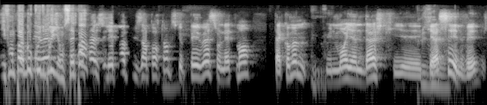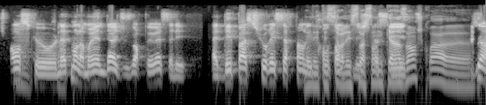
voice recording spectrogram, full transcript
qu'ils font pas beaucoup de bruit, on sait pas. Il n'est pas plus important parce que PES, honnêtement, tu as quand même une moyenne d'âge qui est, qui est assez élevée. Je pense que honnêtement, la moyenne d'âge du joueur PES, elle est, elle dépasse sûr et certain les 30 ans. sur les 75 ans, je crois. Euh, non,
